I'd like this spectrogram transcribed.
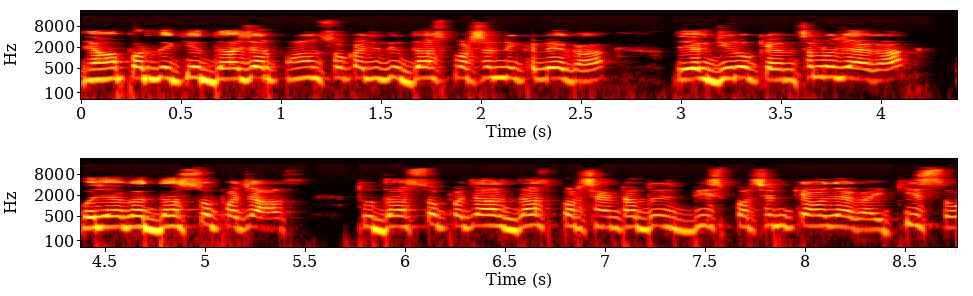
यहाँ पर देखिए दस हज़ार पाँच सौ का यदि दस परसेंट निकलेगा तो एक ज़ीरो कैंसिल हो जाएगा हो जाएगा दस सौ पचास। तो दस सौ पचास दस परसेंट है तो बीस परसेंट क्या हो जाएगा? इक्कीस सौ।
